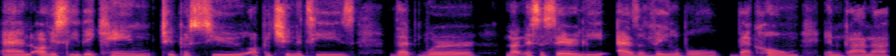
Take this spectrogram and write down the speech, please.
And obviously, they came to pursue opportunities that were not necessarily as available back home in Ghana.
